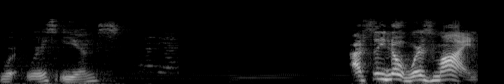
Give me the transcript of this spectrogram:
Where, where's Ian's? Actually, no. Where's mine?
